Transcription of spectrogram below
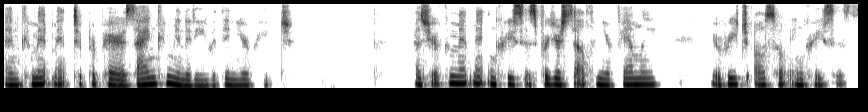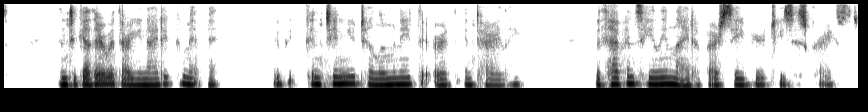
and commitment to prepare a Zion community within your reach. As your commitment increases for yourself and your family, your reach also increases. And together with our united commitment, we continue to illuminate the earth entirely with heaven's healing light of our Savior Jesus Christ.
